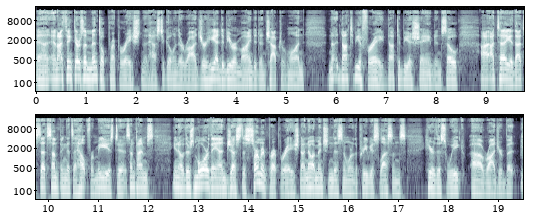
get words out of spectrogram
And, and I think there's a mental preparation that has to go in there, Roger. He had to be reminded in chapter 1 not, not to be afraid, not to be ashamed. And so I, I, tell you, that's that's something that's a help for me is to sometimes, you know, there's more than just the sermon preparation. I know I mentioned this in one of the previous lessons here this week, uh, Roger, but.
